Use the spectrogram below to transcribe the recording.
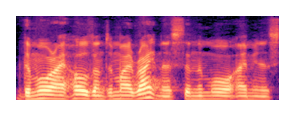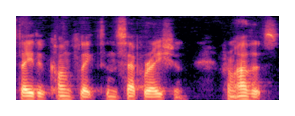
the more I hold on to my rightness, then the more I'm in a state of conflict and separation from others.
